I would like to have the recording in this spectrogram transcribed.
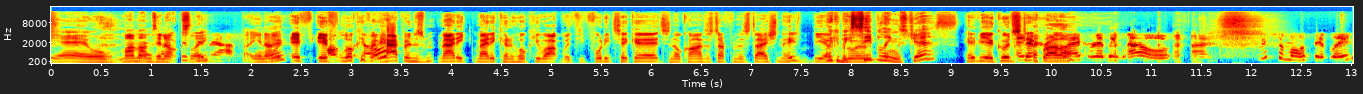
Yeah, well, my mum's in Oxley, but you know, Well, if if look if it happens, Matty Matty can hook you up with your footy tickets and all kinds of stuff from the station. He'd be a we could be siblings, Jess. He'd be a good It could stepbrother. work really well. Um, with some more siblings,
